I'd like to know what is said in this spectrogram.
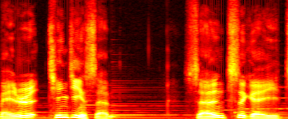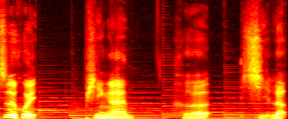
每日亲近神，神赐给智慧、平安。和喜乐。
